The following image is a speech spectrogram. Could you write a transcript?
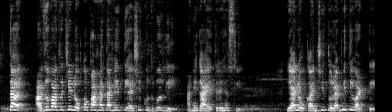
तर आजूबाजूची लोक पाहत आहेत ती अशी कुजबुजली आणि गायत्री हसली. या लोकांची तुला भीती वाटते?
